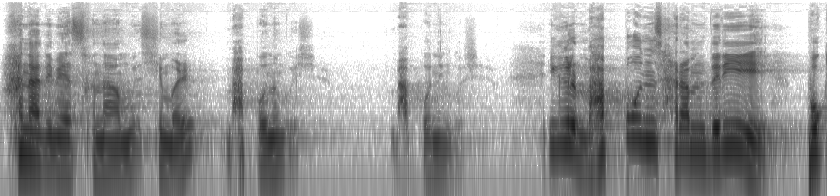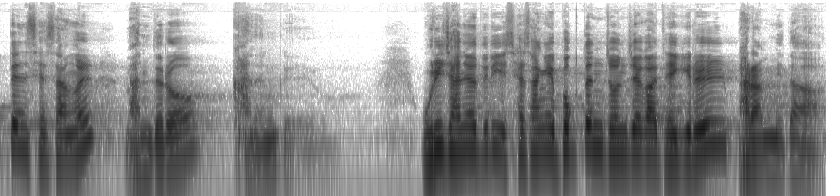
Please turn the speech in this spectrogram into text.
하나님의 선함심을 맛보는 것이에요. 맛보는 것이에요. 이걸 맛본 사람들이 복된 세상을 만들어 가는 거예요. 우리 자녀들이 세상에 복된 존재가 되기를 바랍니다.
